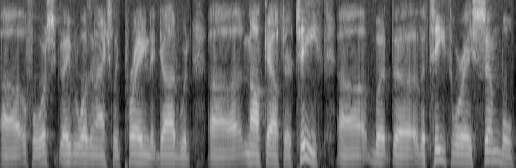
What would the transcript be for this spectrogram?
uh, for us. David wasn't actually praying that God would uh, knock out their teeth, uh, but the teeth were a symbol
